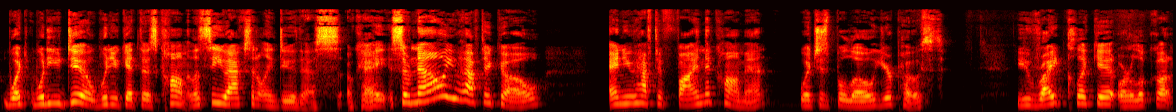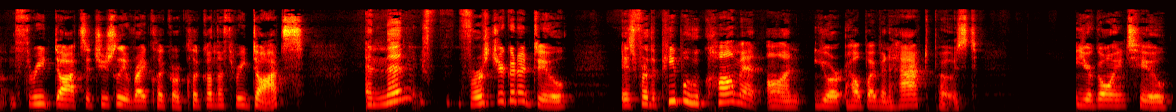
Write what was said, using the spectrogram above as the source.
what what do you do when you get those comments? Let's say you accidentally do this, okay? So now you have to go and you have to find the comment which is below your post. You right click it or look on three dots. It's usually a right click or click on the three dots. And then first you're going to do is for the people who comment on your help I've been hacked post, you're going to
